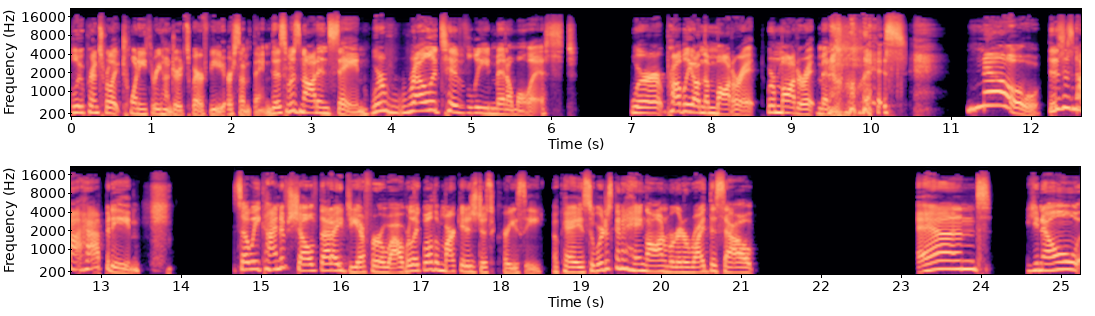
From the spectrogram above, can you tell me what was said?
blueprints were like 2300 square feet or something. This was not insane. We're relatively minimalist. We're probably on the moderate. We're moderate minimalist. no, this is not happening. So we kind of shelved that idea for a while. We're like, well, the market is just crazy. Okay. So we're just going to hang on. We're going to ride this out. And, you know,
